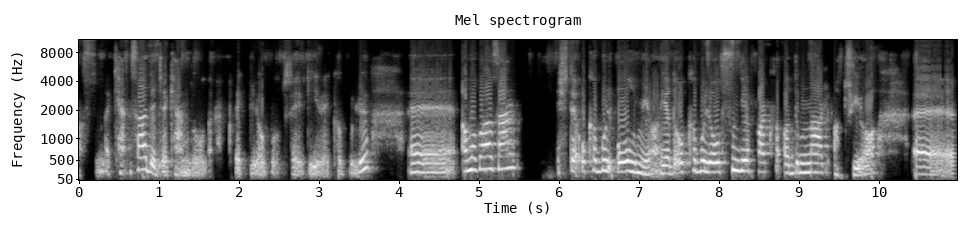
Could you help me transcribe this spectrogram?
aslında. Kend, sadece kendi olarak bekliyor bu sevgiyi ve kabulü. E, ama bazen işte o kabul olmuyor ya da o kabul olsun diye farklı adımlar atıyor. E,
